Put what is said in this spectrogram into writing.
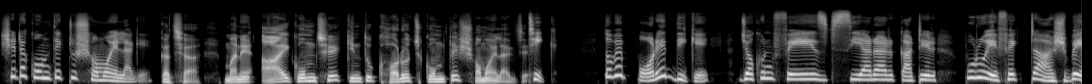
সেটা কমতে একটু সময় লাগে। আচ্ছা মানে আয় কমছে কিন্তু খরচ কমতে সময় লাগছে। ঠিক। তবে পরের দিকে যখন ফেজড সিআরআর কাটের পুরো এফেক্টটা আসবে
